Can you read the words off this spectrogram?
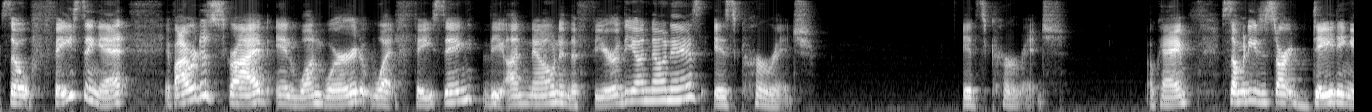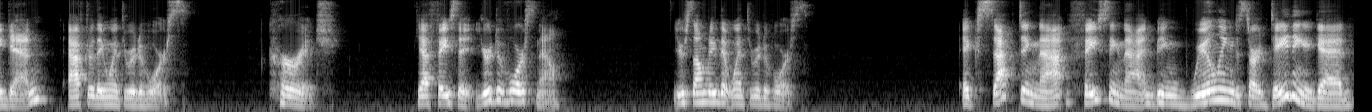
So, facing it, if I were to describe in one word what facing the unknown and the fear of the unknown is, is courage. It's courage. Okay? Somebody to start dating again after they went through a divorce. Courage. Yeah, face it, you're divorced now. You're somebody that went through a divorce. Accepting that, facing that, and being willing to start dating again,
